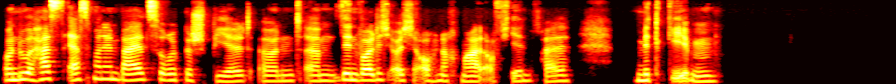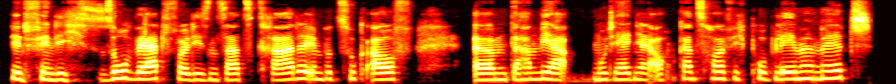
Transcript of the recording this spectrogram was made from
Und du hast erstmal den Ball zurückgespielt. Und ähm, den wollte ich euch auch nochmal auf jeden Fall mitgeben. Den finde ich so wertvoll, diesen Satz, gerade in Bezug auf, ähm, da haben wir ja Multihelden ja auch ganz häufig Probleme mit.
